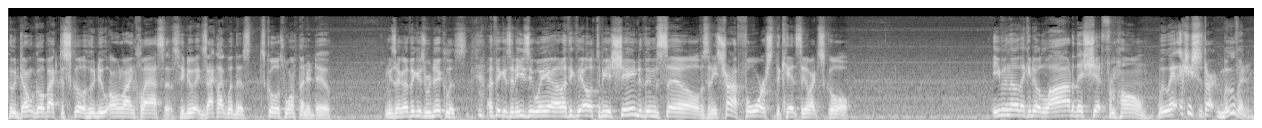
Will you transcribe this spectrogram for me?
who don't go back to school, who do online classes, who do exactly like what the schools want them to do. And he's like, I think it's ridiculous. I think it's an easy way out. I think they ought to be ashamed of themselves. And he's trying to force the kids to go back to school. Even though they can do a lot of this shit from home, we actually should start moving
